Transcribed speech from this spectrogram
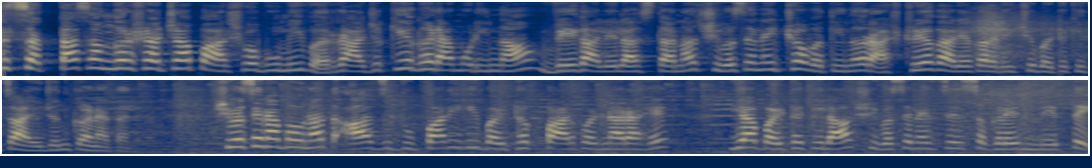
तर सत्ता संघर्षाच्या पार्श्वभूमीवर राजकीय घडामोडींना वेग आलेला असताना शिवसेनेच्या वतीनं राष्ट्रीय कार्यकारिणीची बैठकीचं आयोजन करण्यात आलं. शिवसेना भवनात आज दुपारी ही बैठक पार पडणार आहे. या बैठकीला शिवसेनेचे सगळे नेते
